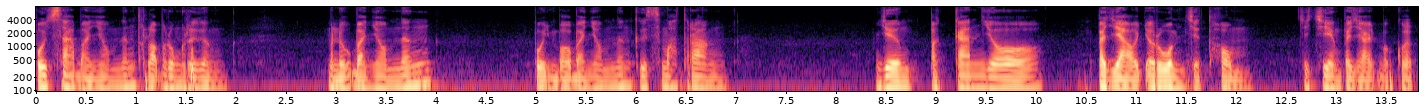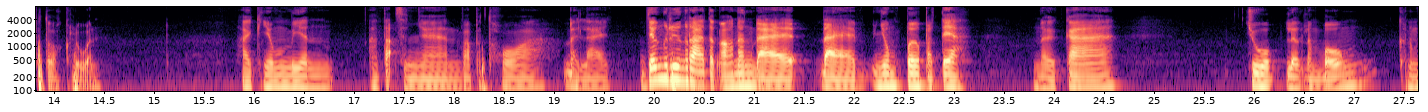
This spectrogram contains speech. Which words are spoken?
ពូជសាសន៍របស់ខ្ញុំនឹងធ្លាប់រុងរឿងមនុស្សរបស់ខ្ញុំនឹងពូជអម្បូររបស់ខ្ញុំនឹងគឺស្មោះត្រង់យើងប្រកាន់យកប្រយោជន៍រួមជាធំ ជាជាងប្រយោជន៍បុគ្គលផ្ទាល់ខ្លួនហើយខ្ញុំមានអត្តសញ្ញាណវប្បធម៌ដែលឡែកអញ្ចឹងរឿងរ៉ាវទាំងអស់ហ្នឹងដែលដែលខ្ញុំពើប្រទះ នៅការជួបលើកដំបូងក្នុង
